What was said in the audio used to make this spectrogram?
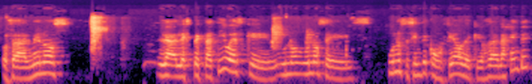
o sea, al menos la, la expectativa es que uno, uno se, uno se siente confiado de que, o sea, la gente,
